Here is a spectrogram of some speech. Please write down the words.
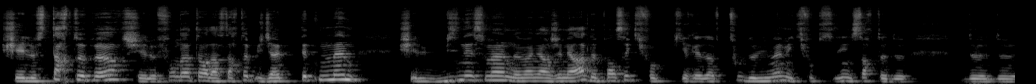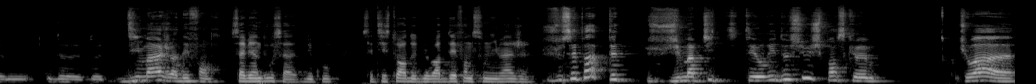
chez le start-upper, chez le fondateur d'un start-up, je dirais peut-être même chez le businessman de manière générale, de penser qu'il faut qu'il résolve tout de lui-même et qu'il faut qu'il ait une sorte de d'image à défendre. Ça vient d'où ça, du coup Cette histoire de devoir défendre son image? Je sais pas, peut-être j'ai ma petite théorie dessus. Je pense que, tu vois, euh,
